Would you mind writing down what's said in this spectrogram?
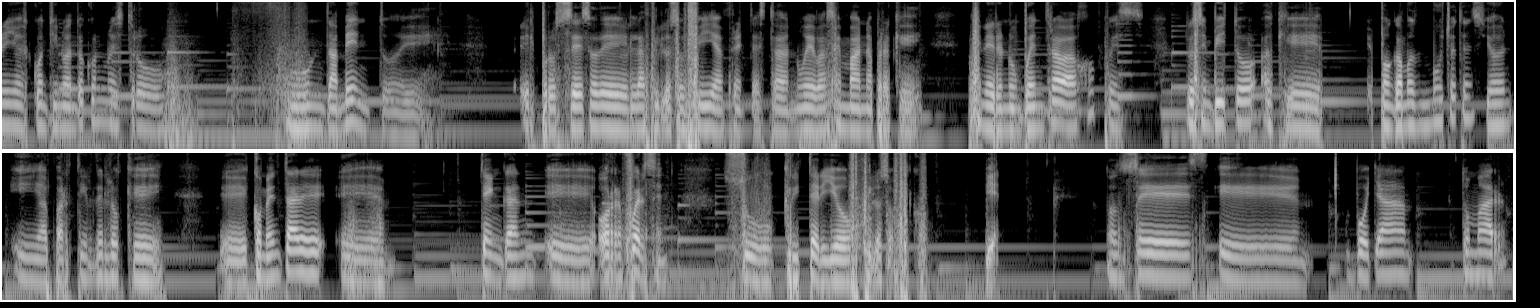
Niños, continuando con nuestro fundamento de el proceso de la filosofía frente a esta nueva semana para que generen un buen trabajo, pues los invito a que pongamos mucha atención y a partir de lo que eh, comentaré eh, tengan eh, o refuercen su criterio filosófico. Bien, entonces voy a tomar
